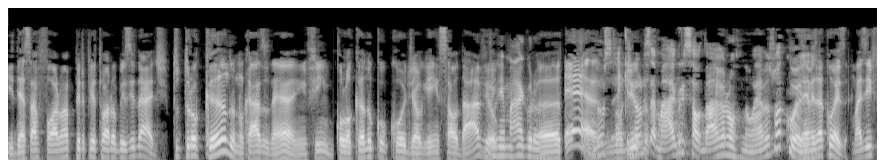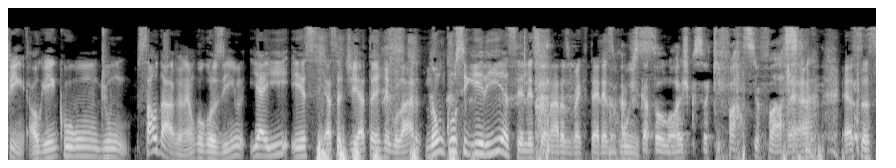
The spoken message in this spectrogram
e dessa forma perpetuar a obesidade. Tu trocando, no caso, né, enfim, colocando o cocô de alguém saudável. Joguei magro. ah, é, Não, não é que digo- não é magro e saudável não, não é a mesma coisa. é a mesma coisa. Mas enfim, alguém com de um saudável, né? Um cocôzinho. E aí, esse, essa dieta irregular não conseguiria selecionar as bactérias É ruins. escatológico, isso aqui fácil, fácil. É, essas,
